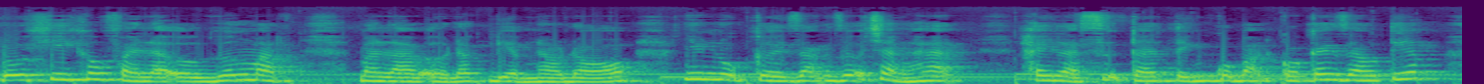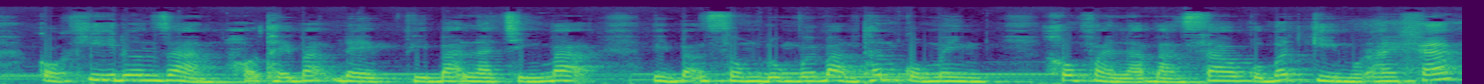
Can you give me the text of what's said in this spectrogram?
đôi khi không phải là ở gương mặt mà là ở đặc điểm nào đó như nụ cười rạng rỡ chẳng hạn, hay là sự cá tính của bạn có cách giao tiếp, có khi đơn giản họ thấy bạn đẹp vì bạn là chính bạn, vì bạn sống đúng với bản thân của mình, không phải là bản sao của bất kỳ một ai khác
